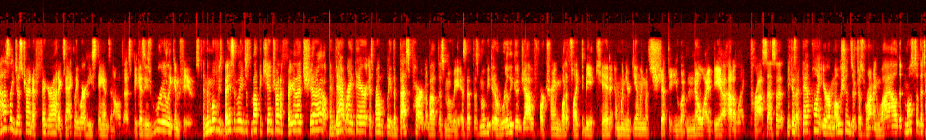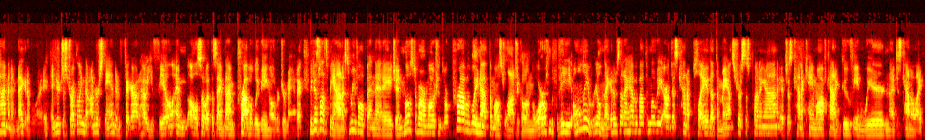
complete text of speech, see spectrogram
honestly just trying to figure out exactly where he stands in all this because he's really confused. And the movie's basically just about the kid trying to figure that shit out. And that right there is probably the best part about this movie is that this movie did a really good job of portraying what it's like to be a kid and when you're dealing with shit that you have no idea how to like process it. Because at that point, your emotions are just running wild, most of the time in a negative way, and you're just struggling to understand and figure out how you feel, and also at the same time, probably being over dramatic. Because let's be honest, we've all been that age, and most of our emotions were probably not the most logical in the world. the only real negatives that I have about the movie are this kind of play that the manstress is putting on. It just kind of came off kind of goofy and weird, and I just kind of like,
